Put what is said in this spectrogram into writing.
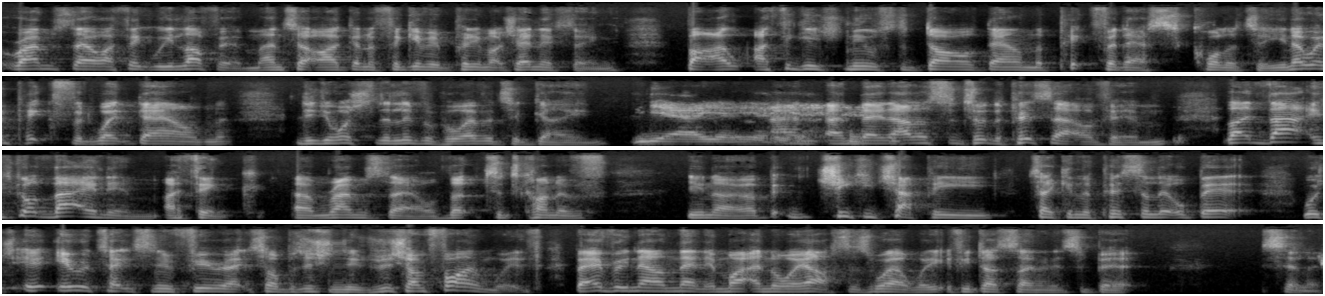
Ramsdale, I think we love him, and so I'm going to forgive him pretty much anything. But I, I think he needs to dial down the Pickford-esque quality. You know, when Pickford went down, did you watch the Liverpool Everton game? Yeah, yeah, yeah. and, and then Alisson took the piss out of him. Like that, he's got that in him. I think um, Ramsdale that to kind of you know a bit cheeky chappy taking the piss a little bit, which irritates and infuriates opposition teams, which I'm fine with. But every now and then it might annoy us as well if he does something that's a bit silly.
